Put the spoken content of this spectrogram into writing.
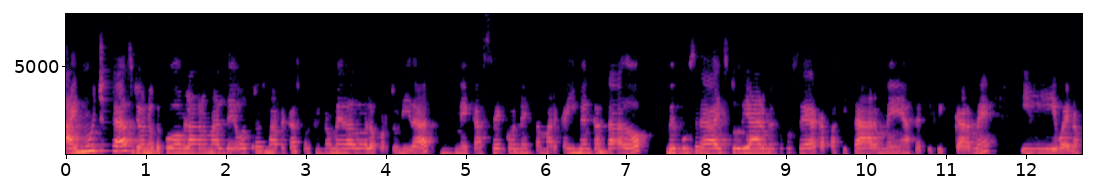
hay muchas, yo no te puedo hablar mal de otras marcas porque no me he dado la oportunidad. Me casé con esta marca y me ha encantado. Me puse a estudiar, me puse a capacitarme, a certificarme y bueno,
